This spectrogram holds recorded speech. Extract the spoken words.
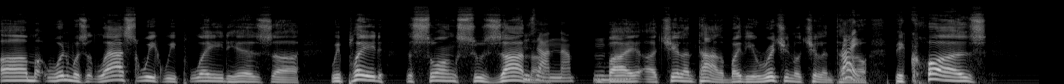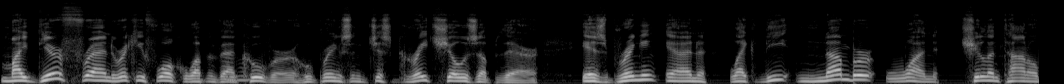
um, when was it? Last week we played his. Uh, we played the song Susanna, Susanna. Mhm. by uh, Celentano, by the original Celentano, Right. because my dear friend Ricky Fuoco up in Mm-hmm. Vancouver, who brings in just great shows up there, is bringing in like the number one Celentano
